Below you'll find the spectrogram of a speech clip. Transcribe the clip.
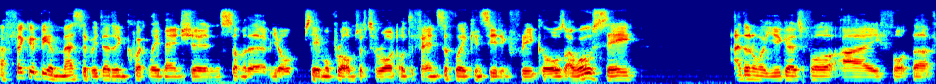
I think it'd be a miss if we didn't quickly mention some of the, you know, same old problems with Toronto defensively conceding free goals. I will say I don't know what you guys thought. I thought that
